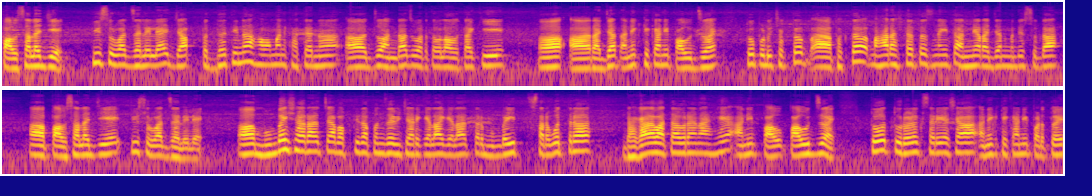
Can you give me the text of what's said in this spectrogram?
पावसाला जी आहे ती सुरुवात झालेली आहे. ज्या पद्धतीनं हवामान खात्यानं जो अंदाज वर्तवला होता की राज्यात अनेक ठिकाणी पाऊस जो आहे तो पडू शकतो. फक्त महाराष्ट्रातच नाही तर अन्य राज्यांमध्ये सुद्धा पावसाला जी आहे ती सुरुवात झालेली आहे. मुंबई शहराच्या बाबतीत आपण जर विचार केला गेला तर मुंबईत सर्वत्र ढगाळ वातावरण आहे आणि पाऊ पाऊस जो आहे तो तुरळक सरी अशा अनेक ठिकाणी पडतोय.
